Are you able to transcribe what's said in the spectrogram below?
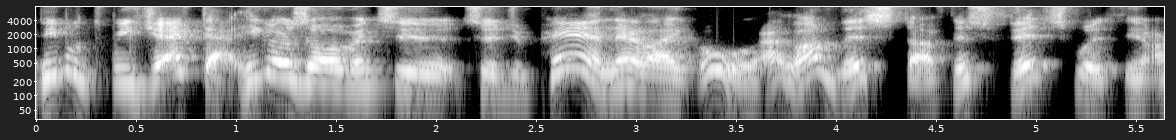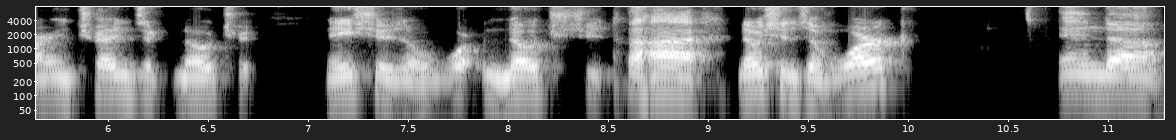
People reject that. He goes over to to Japan. They're like, "Oh, I love this stuff. This fits with you know, our intrinsic notri- nations of notions of work." And uh,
